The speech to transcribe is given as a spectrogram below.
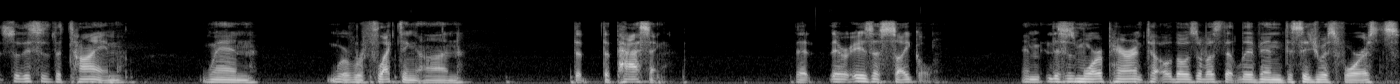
so this is the time when we're reflecting on the the passing that there is a cycle. And this is more apparent to those of us that live in deciduous forests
